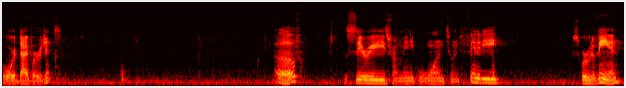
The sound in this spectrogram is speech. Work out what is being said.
or divergence of the series from n equal 1 to infinity square root of n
